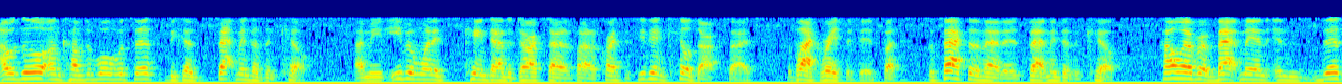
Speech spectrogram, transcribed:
I was a little uncomfortable with this because Batman doesn't kill. I mean, even when it came down to Darkseid in Final Crisis, he didn't kill Darkseid. The Black Racer did, but the fact of the matter is, Batman doesn't kill. However, Batman in this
